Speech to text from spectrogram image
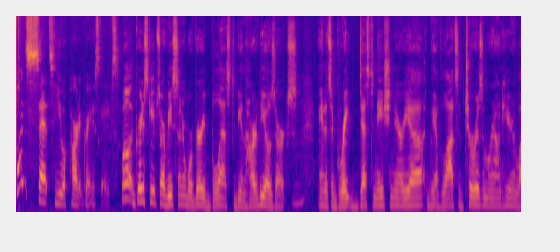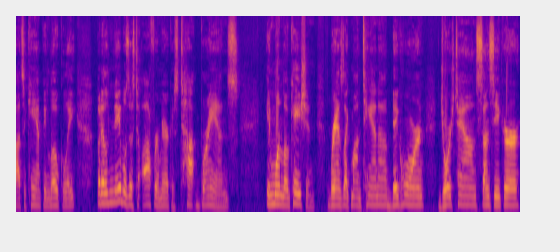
what sets you apart at Great Escapes? Well, at Great Escapes RV Center, we're very blessed to be in the heart of the Ozarks. Mm -hmm. And it's a great destination area. We have lots of tourism around here and lots of camping locally. But it enables us to offer America's top brands in one location. Brands like Montana, Bighorn, Georgetown, Sunseeker,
